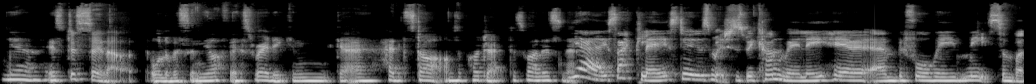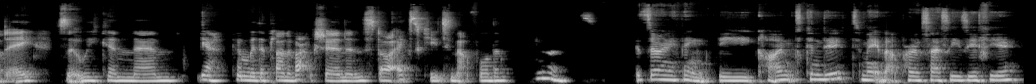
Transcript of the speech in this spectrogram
Yeah, it's just so that all of us in the office really can get a head start on the project as well, isn't it? Yeah, exactly. It's doing as much as we can really here um, before we meet somebody so that we can, um, yeah, come with a plan of action and start executing that for them. Nice. Is there anything the clients can do to make that process easier for you?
